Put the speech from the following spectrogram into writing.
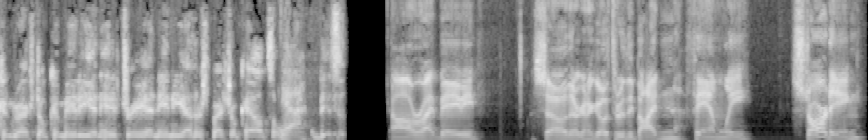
congressional committee in history and any other special counsel. Yeah. This is all right, baby. So they're going to go through the Biden family, starting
